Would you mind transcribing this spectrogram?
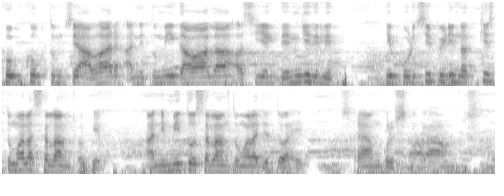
खूप खूप तुमचे आभार आणि तुम्ही गावाला अशी एक देणगी दिलीत ही पुढची पिढी नक्कीच तुम्हाला सलाम ठोकेल आणि मी तो सलाम तुम्हाला देतो आहे. रामकृष्ण रामकृष्ण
